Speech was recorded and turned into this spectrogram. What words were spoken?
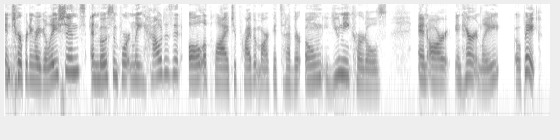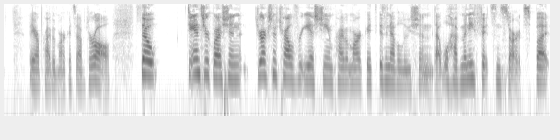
interpreting regulations, and most importantly, how does it all apply to private markets that have their own unique hurdles and are inherently opaque? They are private markets after all. So, to answer your question, direction of travel for ESG in private markets is an evolution that will have many fits and starts, but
